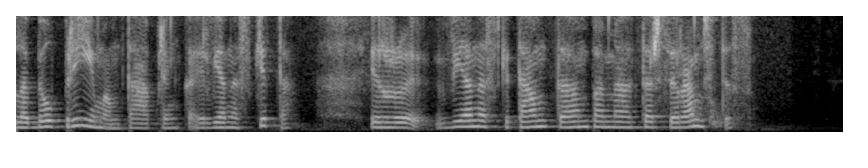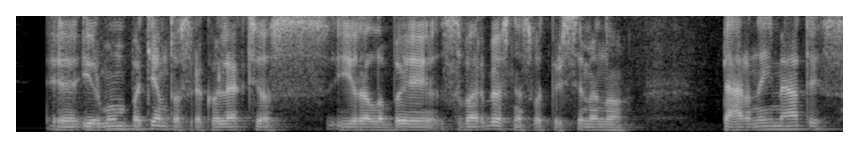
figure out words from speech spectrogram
Labiau priimam tą aplinką ir vienas kitą ir vienas kitam tampame tarsi ramstis. E, ir mums patiems tos rekolekcijos yra labai svarbios, nes vat, prisimenu pernai metais,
